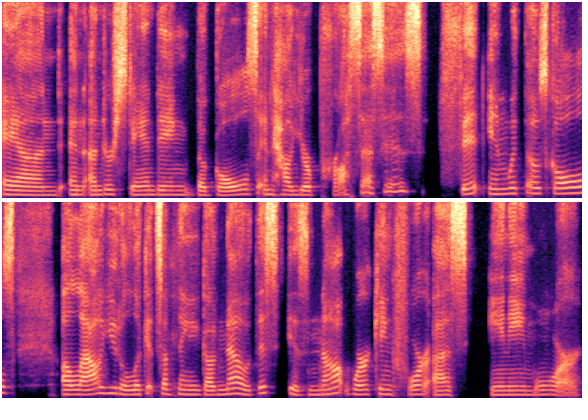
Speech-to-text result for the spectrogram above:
and and understanding the goals and how your processes fit in with those goals allow you to look at something and go no this is not working for us anymore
